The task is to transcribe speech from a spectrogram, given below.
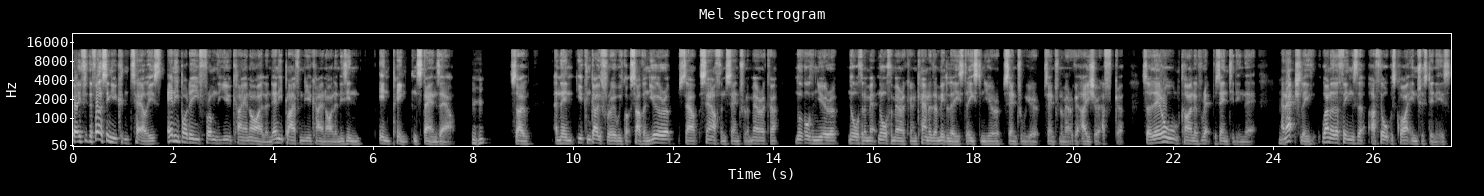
But if the first thing you can tell is anybody from the UK and Ireland, any player from the UK and Ireland is in in pink and stands out. Mm-hmm. So, and then you can go through. We've got Southern Europe, South South and Central America, Northern Europe, Northern Amer- North America and Canada, Middle East, Eastern Europe, Central Europe, Central America, Asia, Africa. So they're all kind of represented in there. Mm. And actually, one of the things that I thought was quite interesting is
